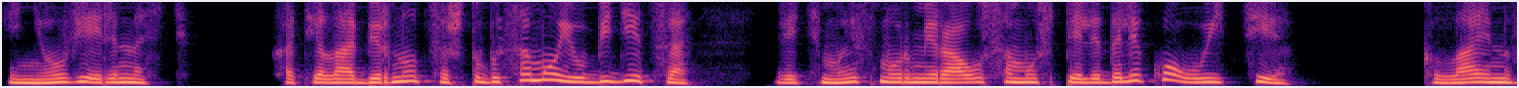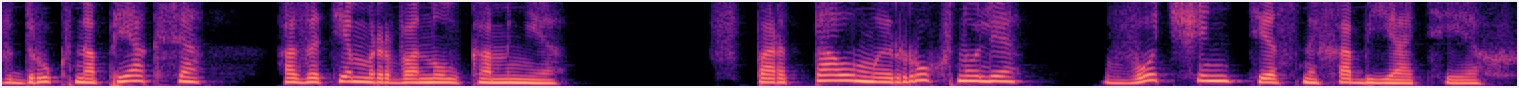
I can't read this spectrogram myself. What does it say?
и неуверенность. Хотела обернуться, чтобы самой убедиться, ведь мы с Мурмираусом успели далеко уйти. Клайн вдруг напрягся, а затем рванул ко мне. В портал мы рухнули, в очень тесных объятиях.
